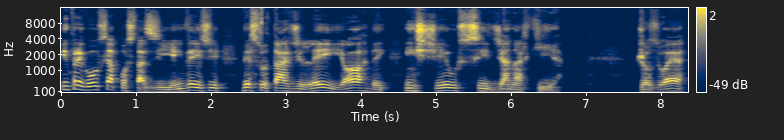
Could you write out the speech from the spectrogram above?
entregou-se à apostasia. Em vez de desfrutar de lei e ordem, encheu-se de anarquia. Josué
